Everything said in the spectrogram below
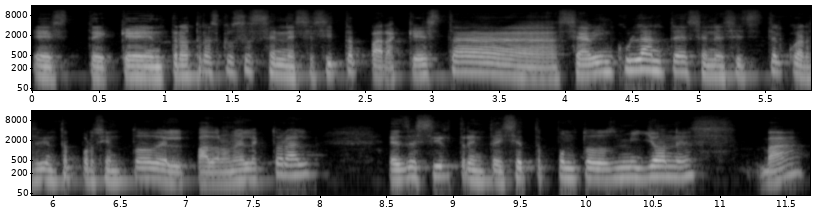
Este, que entre otras cosas se necesita para que esta sea vinculante, se necesita el 40% del padrón electoral, es decir, 37.2 millones, ¿va?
